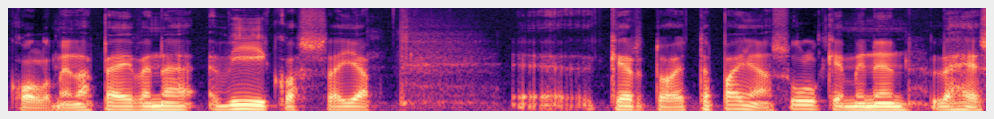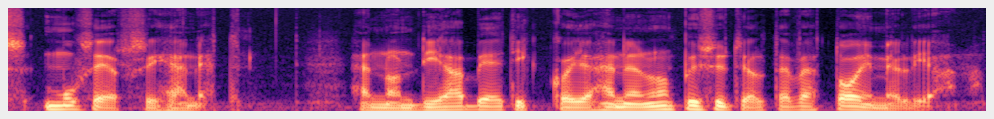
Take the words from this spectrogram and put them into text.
kolmena päivänä viikossa ja eh, kertoi, että pajan sulkeminen lähes musersi hänet. Hän on diabeetikko ja hänen on pysyteltävä toimeliaana.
